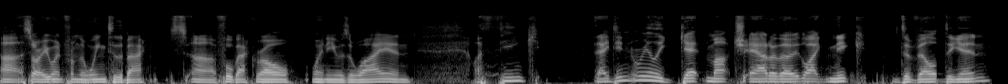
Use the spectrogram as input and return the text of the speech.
Uh, sorry, he went from the wing to the back uh, fullback role when he was away, and I think they didn't really get much out of those. Like Nick developed again.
